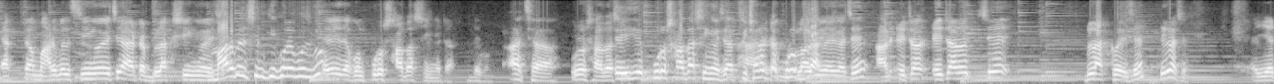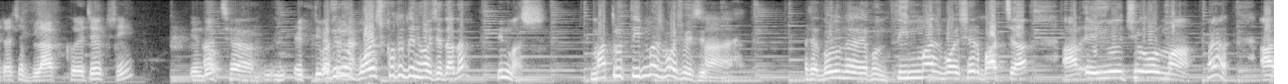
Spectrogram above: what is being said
একটা মার্বেল সিং হয়েছে আর একটা ব্ল্যাক সিং হয়েছে। মার্বেল সিং কি করে বুঝব? এই দেখুন পুরো সাদা সিং এটা দেখুন। আচ্ছা পুরো সাদা সিং। এই যে পুরো সাদা সিং আছে আর পিছনেরটা পুরো গোলাপি ব্ল্যাক হয়ে গেছে। আর এটা এটার হচ্ছে ব্ল্যাক হয়েছে ঠিক আছে? এই যে এটা হচ্ছে ব্ল্যাক হয়েছে সিং কিন্তু আচ্ছা। একটি বয়স কতদিন হয়েছে দাদা? তিন মাস। মাত্র তিন মাস বয়স হয়েছে? হ্যাঁ। আচ্ছা বলুন দাদা দেখুন তিন মাস বয়সের বাচ্চা আর এই রয়েছে ওর মা হ্যাঁ? আর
